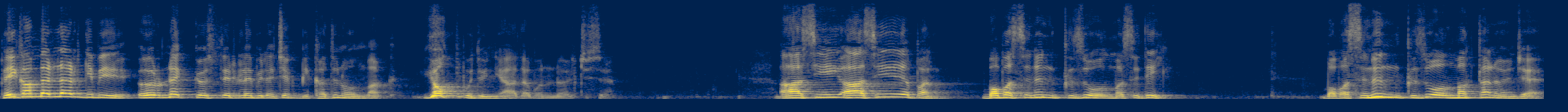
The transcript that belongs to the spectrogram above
peygamberler gibi örnek gösterilebilecek bir kadın olmak yok bu dünyada bunun ölçüsü. Asiye'yi Asiye yapan babasının kızı olması değil. Babasının kızı olmaktan önce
